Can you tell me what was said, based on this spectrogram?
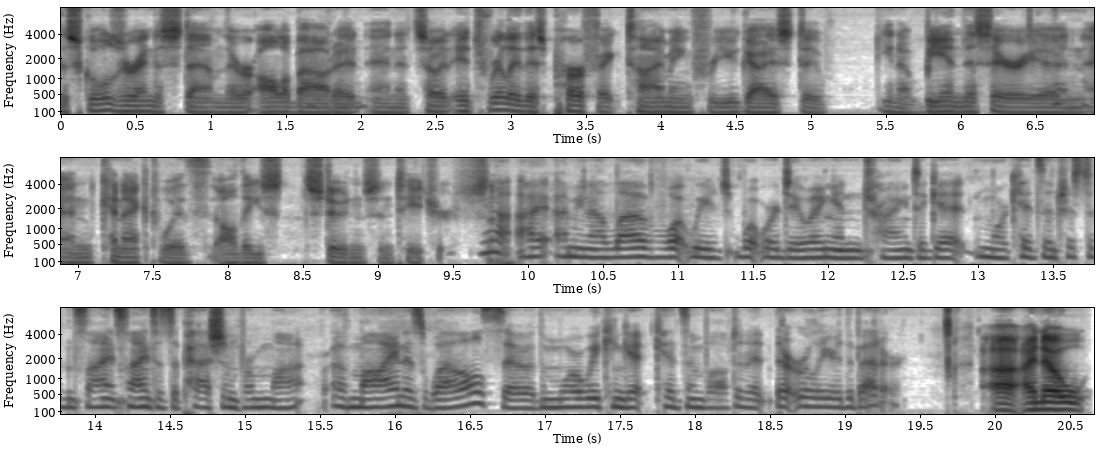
The schools are into STEM; they're all about Mm-hmm. it, and it's so it, it's really this perfect timing for you guys to you know be in this area and, and connect with all these students and teachers. So. yeah I, I mean i love what we what we're doing and trying to get more kids interested in science science is a passion from my, of mine as well so the more we can get kids involved in it the earlier the better Uh, I know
